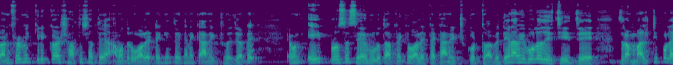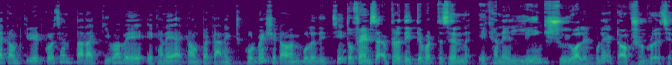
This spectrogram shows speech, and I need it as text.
কনফার্মে ক্লিক করার সাথে সাথে আমাদের ওয়ালেটটা কিন্তু এখানে কানেক্ট হয়ে যাবে এবং এই প্রসেসে মূলত আপনাকে ওয়ালেটটা কানেক্ট করতে হবে। দেন আমি বলে দিচ্ছি যে, যারা মাল্টিপল অ্যাকাউন্ট ক্রিয়েট করেছেন, তারা কীভাবে এখানে অ্যাকাউন্টটা কানেক্ট করবে সেটাও আমি বলে দিচ্ছি। তো ফ্রেন্ডস আপনারা দেখতে পারতেছেন, এখানে লিঙ্ক সুই ওয়ালেট বলে একটা অপশন রয়েছে।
